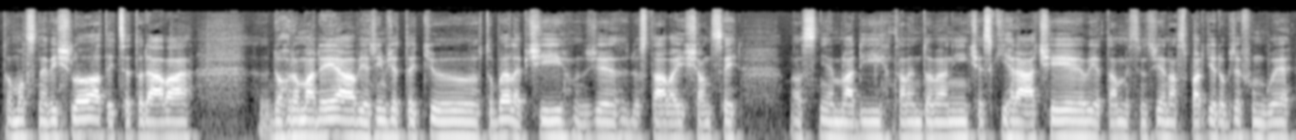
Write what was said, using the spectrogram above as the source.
to moc nevyšlo a teď se to dává dohromady a věřím, že teď uh, to bude lepší, že dostávají šanci vlastně mladí, talentovaní český hráči. Je tam, myslím si, že na Spartě dobře funguje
